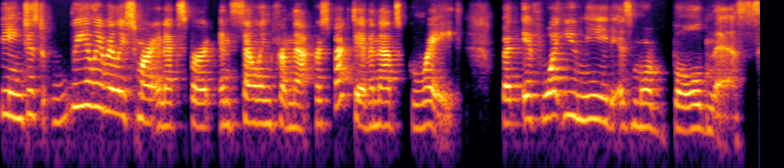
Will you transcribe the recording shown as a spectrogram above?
being just really, really smart and expert and selling from that perspective. And that's great. But if what you need is more boldness,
